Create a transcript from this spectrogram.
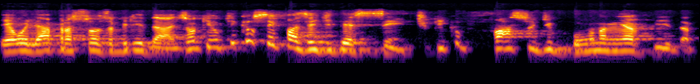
é olhar para suas habilidades. Ok, o que, que, eu sei fazer de decente? O que, que, eu faço de bom na minha vida?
